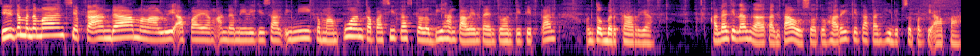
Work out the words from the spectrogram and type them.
Jadi teman-teman, siapkah Anda melalui apa yang Anda miliki saat ini, kemampuan, kapasitas, kelebihan, talenta yang Tuhan titipkan untuk berkarya. Karena kita nggak akan tahu suatu hari kita akan hidup seperti apa.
